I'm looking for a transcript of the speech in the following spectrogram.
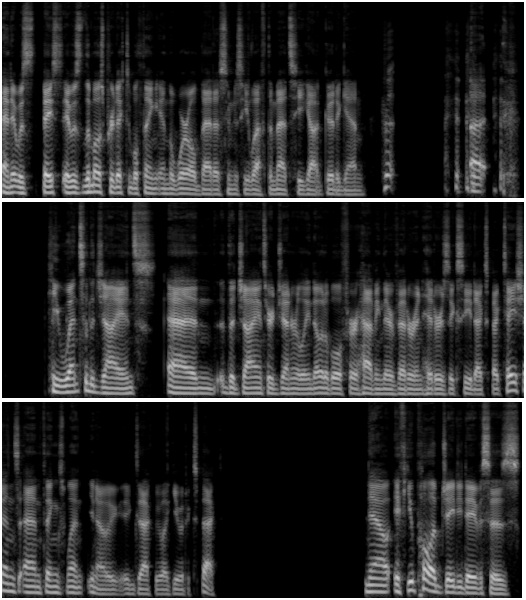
and it was based it was the most predictable thing in the world that as soon as he left the Mets, he got good again. uh, he went to the Giants, and the Giants are generally notable for having their veteran hitters exceed expectations, and things went, you know, exactly like you would expect. Now, if you pull up JD Davis's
